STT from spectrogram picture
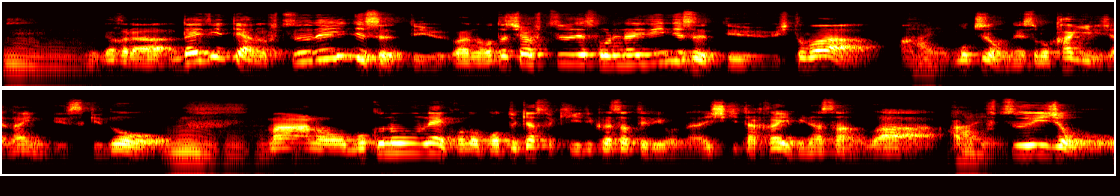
うん。だから、大前提あの、普通でいいんですっていう、あの、私は普通でそれなりでいいんですっていう人は、あの、はいもちろんね、その限りじゃないんですけど、うん。まあ、あの、僕のね、このポッドキャスト聞いてくださってるような意識高い皆さんは、あの、はい普通以上を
